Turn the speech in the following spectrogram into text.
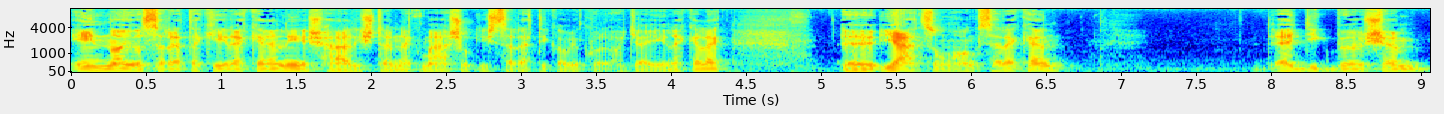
én nagyon szeretek énekelni, és hál' Istennek mások is szeretik, amikor, hogyha énekelek. Játszom hangszereken, egyikből sem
